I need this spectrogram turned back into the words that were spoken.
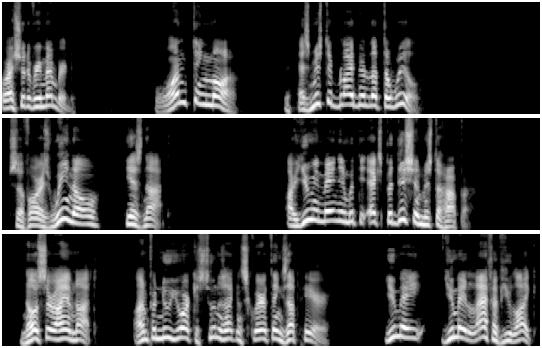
or I should have remembered. One thing more. Has Mr. Bleibner left a will? So far as we know, he has not. Are you remaining with the expedition, Mr. Harper? No, sir, I am not. I'm for New York as soon as I can square things up here. You may you may laugh if you like,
